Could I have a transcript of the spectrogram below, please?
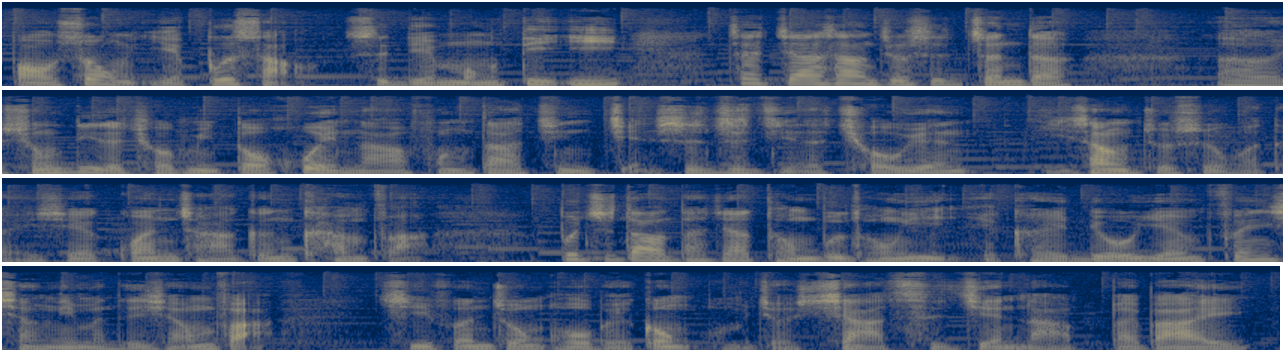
保送也不少，是联盟第一。再加上就是真的。呃，兄弟的球迷都会拿放大镜检视自己的球员。以上就是我的一些观察跟看法，不知道大家同不同意，也可以留言分享你们的想法。七分钟欧北贡，我们就下次见啦，拜拜。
